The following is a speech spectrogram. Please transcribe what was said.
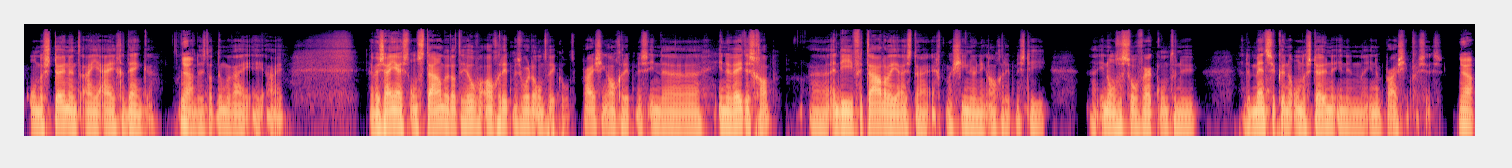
ondersteunend aan je eigen denken. Ja. dus dat noemen wij AI. En we zijn juist ontstaan doordat er heel veel algoritmes worden ontwikkeld. Pricing algoritmes in de, in de wetenschap. Uh, en die vertalen we juist naar echt machine learning algoritmes die in onze software continu de mensen kunnen ondersteunen in een, in een pricingproces. Ja,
